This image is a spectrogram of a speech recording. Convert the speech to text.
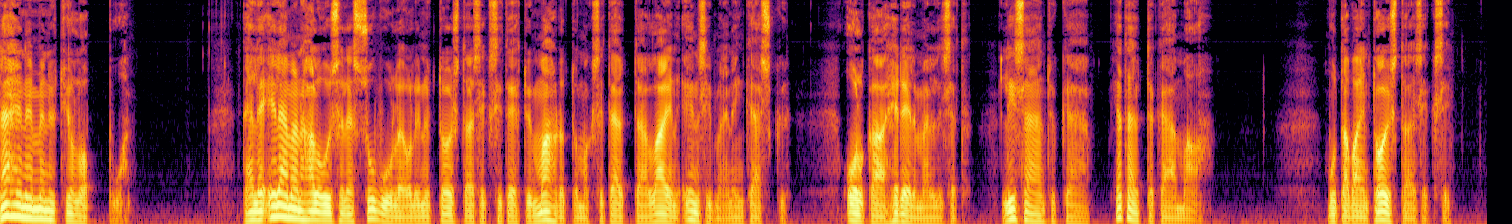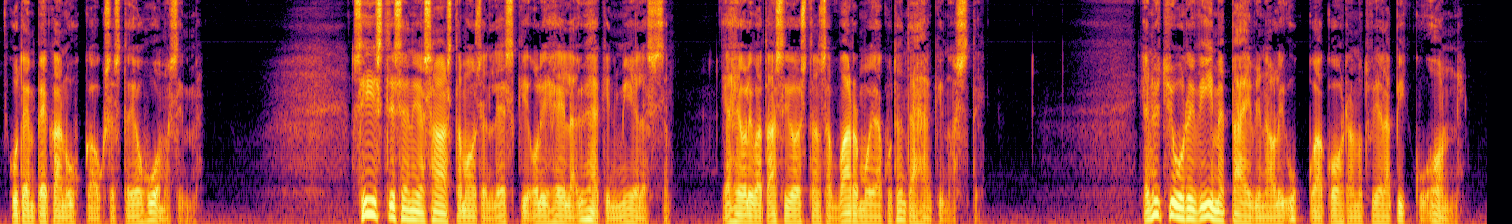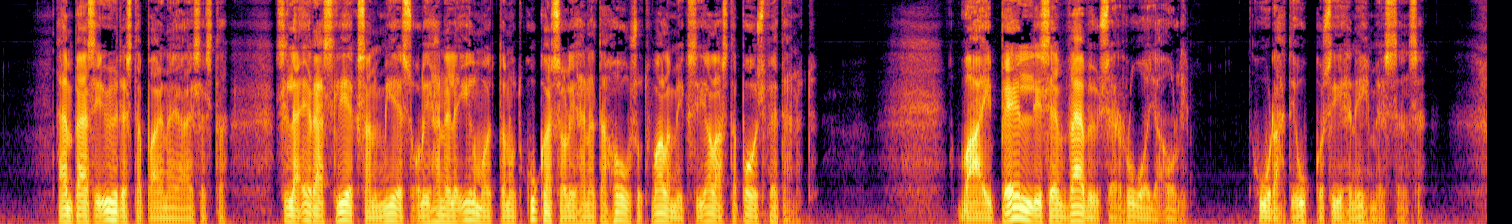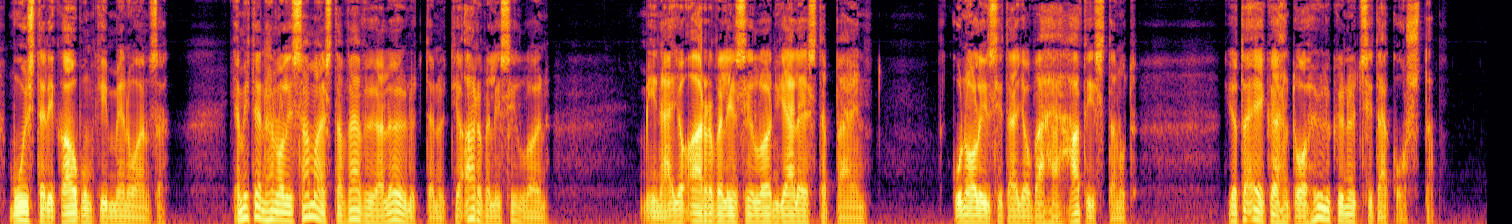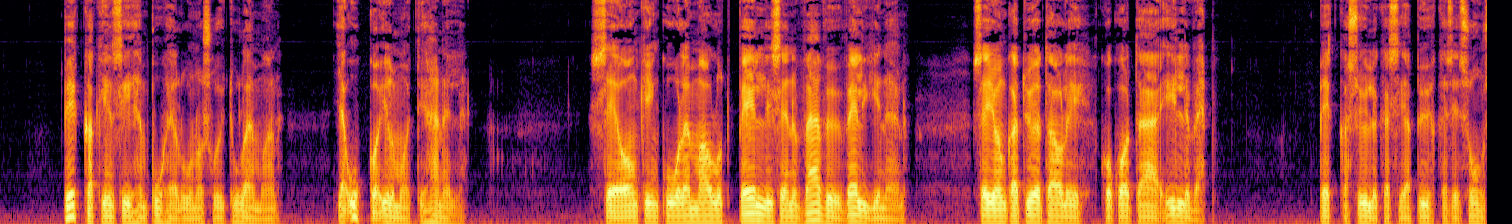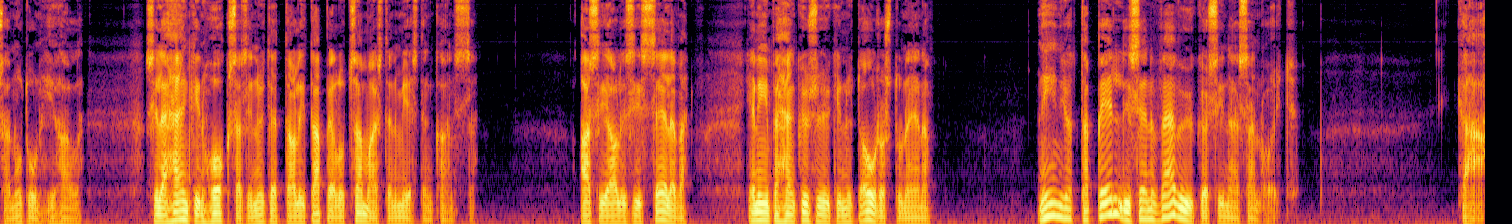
Lähenemme nyt jo loppua. Tälle elämänhaluiselle suvulle oli nyt toistaiseksi tehty mahdottomaksi täyttää lain ensimmäinen käsky. Olkaa hedelmälliset, lisääntykää ja täyttäkää maa. Mutta vain toistaiseksi, kuten Pekan uhkauksesta jo huomasimme. Siistisen ja saastamoisen leski oli heillä yhäkin mielessä, ja he olivat asioistansa varmoja, kuten tähänkin asti. Ja nyt juuri viime päivinä oli ukkoa kohdannut vielä pikku onni. Hän pääsi yhdestä painajaisesta, sillä eräs Lieksan mies oli hänelle ilmoittanut, kuka se oli häneltä housut valmiiksi jalasta pois vetänyt. Vai pellisen vävy se ruoja oli, huudahti ukko siihen ihmeessänsä. Muisteli kaupunkiin menoansa, ja miten hän oli samaista vävyä löylyttänyt ja arveli silloin, minä jo arvelin silloin jäljestä päin, kun olin sitä jo vähän hatistanut, jota eiköhän tuo hylkynyt sitä kosta. Pekkakin siihen puheluun osui tulemaan, ja Ukko ilmoitti hänelle. Se onkin kuulemma ollut Pellisen vävy veljinään, se jonka työtä oli koko tämä Ilve. Pekka sylkäsi ja pyyhkäsi suunsa nutun hihalla, sillä hänkin hoksasi nyt, että oli tapellut samaisten miesten kanssa. Asia oli siis selvä, ja niinpä hän kysyikin nyt oudostuneena. Niin, jotta Pellisen vävykö sinä sanoit? Kaa,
